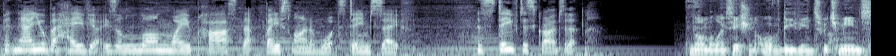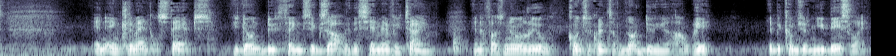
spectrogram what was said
but now your behaviour is a long way past that baseline of what's deemed safe. As Steve describes it, Normalisation of deviance, which means in incremental steps, you don't do things exactly the same every time. And if there's no real consequence of not doing it that way, it becomes your new baseline.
